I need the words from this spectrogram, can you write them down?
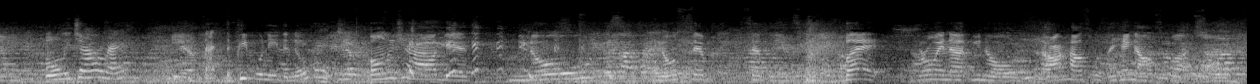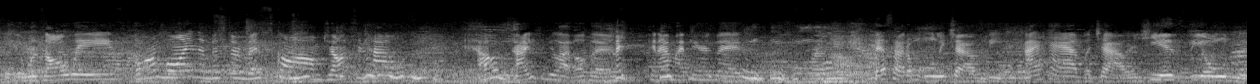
am. Only child, right? Yeah. That, the people need to know that. Only child, yes. No, no siblings. But growing up, you know, our house was a hangout spot, so it was always, oh, I'm going to Mr. and Mrs. Com Johnson house. I, was, I used to be like, okay, can I have my parents back? That's how them only child be. I have a child and she is the only.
